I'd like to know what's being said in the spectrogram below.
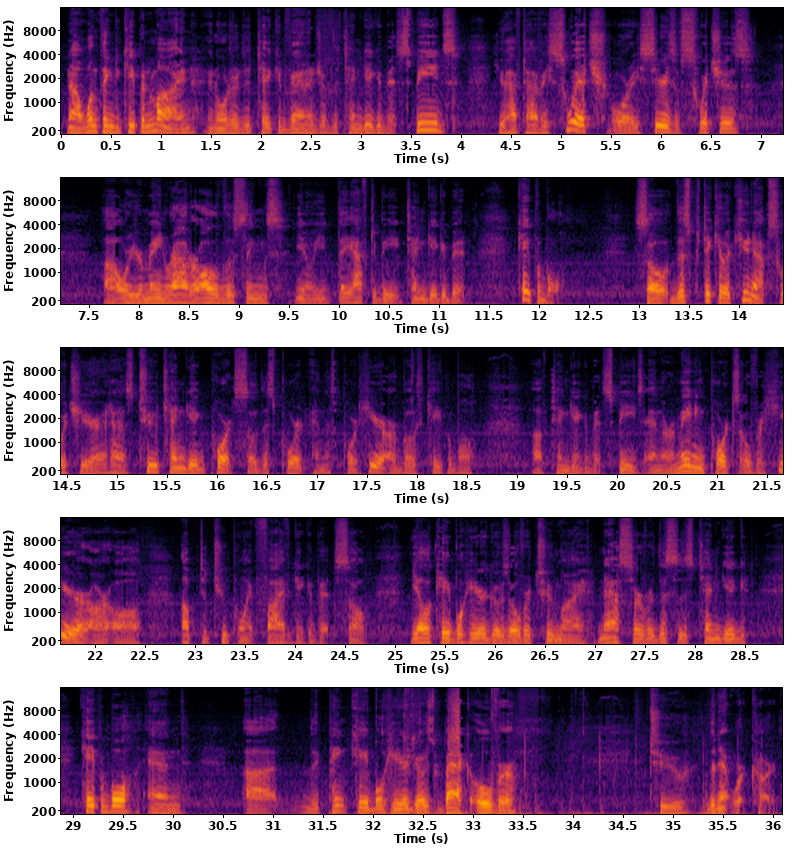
Now, one thing to keep in mind, in order to take advantage of the 10 gigabit speeds, you have to have a switch or a series of switches uh, or your main router, all of those things, you know, you, they have to be 10 gigabit capable. So this particular QNAP switch here, it has two 10 gig ports. So this port and this port here are both capable of 10 gigabit speeds. And the remaining ports over here are all up to 2.5 gigabits. So yellow cable here goes over to my NAS server. This is 10 gig capable and uh, the pink cable here goes back over to the network card.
